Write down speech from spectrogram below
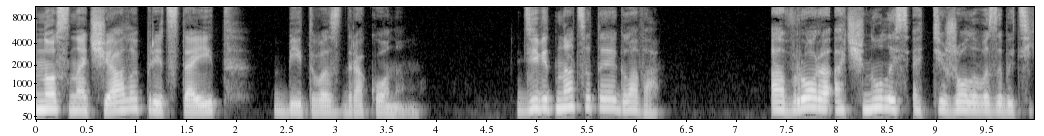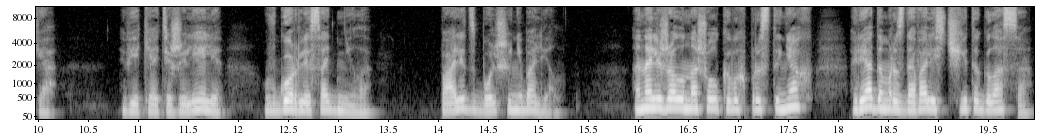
Но сначала предстоит битва с драконом. Девятнадцатая глава. Аврора очнулась от тяжелого забытья. Веки отяжелели, в горле соднило. Палец больше не болел. Она лежала на шелковых простынях, рядом раздавались чьи-то голоса.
